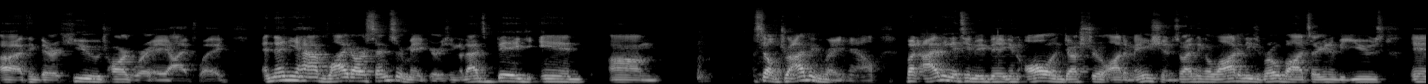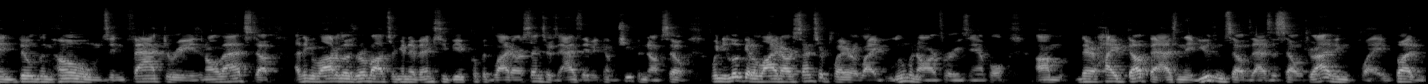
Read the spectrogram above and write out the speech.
Uh, I think they're a huge hardware AI play. And then you have LiDAR sensor makers. You know, that's big in um, self driving right now, but I think it's going to be big in all industrial automation. So I think a lot of these robots are going to be used in building homes and factories and all that stuff. I think a lot of those robots are going to eventually be equipped with LiDAR sensors as they become cheap enough. So when you look at a LiDAR sensor player like Luminar, for example, um, they're hyped up as and they view themselves as a self driving play. But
